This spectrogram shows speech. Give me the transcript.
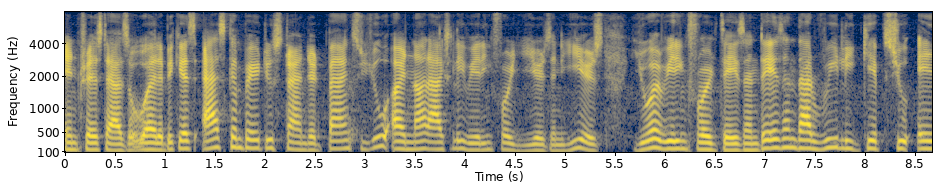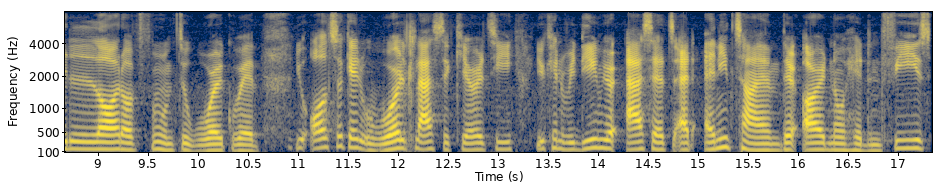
interest as well because as compared to standard banks you are not actually waiting for years and years. You are waiting for days and days and that really gives you a lot of room to work with. You also get world-class security. You can redeem your assets at any time. There are no hidden fees.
